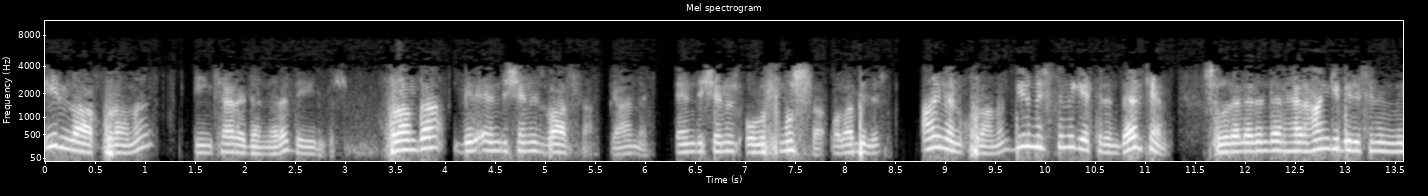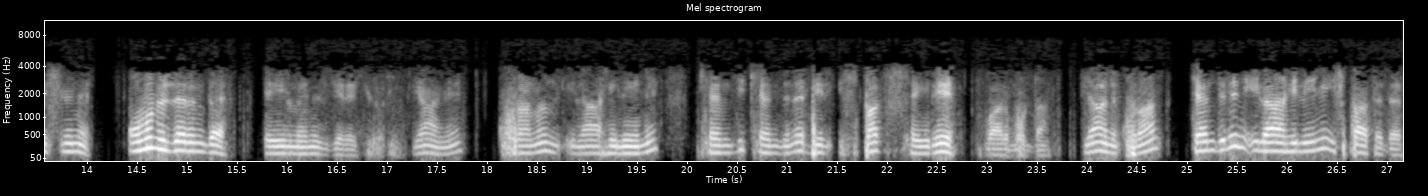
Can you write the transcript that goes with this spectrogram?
illa Kur'an'ı inkar edenlere değildir. Kur'an'da bir endişeniz varsa, yani endişeniz oluşmuşsa olabilir, aynen Kur'an'ın bir mislini getirin derken surelerinden herhangi birisinin mislini onun üzerinde eğilmeniz gerekiyor. Yani Kur'an'ın ilahiliğini kendi kendine bir ispat seyri var burada. Yani Kur'an kendinin ilahiliğini ispat eder.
